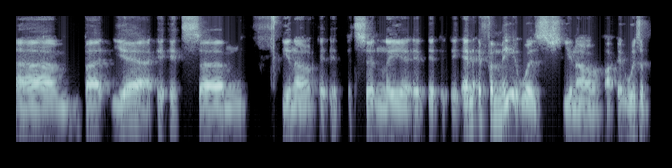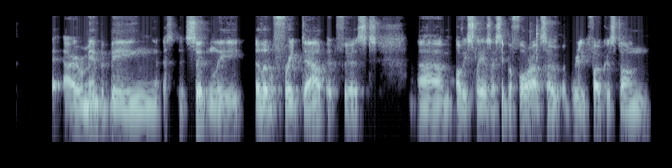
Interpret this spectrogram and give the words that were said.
Um, but yeah, it, it's um, you know, it, it, certainly, it, and for me, it was, you know, uh, it was a, I remember being certainly a little freaked out at first. Um, obviously, as I said before, I was so really focused on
